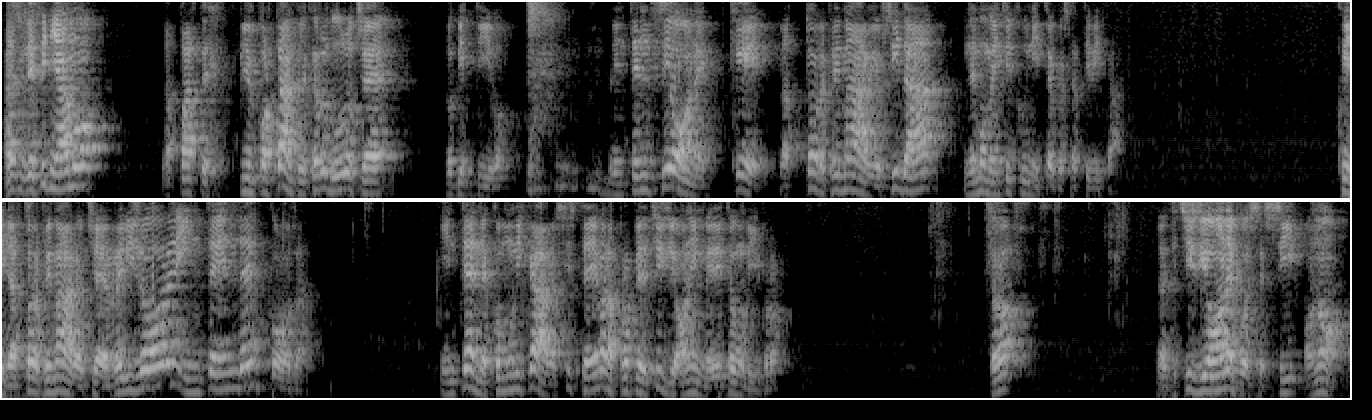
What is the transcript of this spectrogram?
Adesso definiamo la parte più importante del caso d'uso, cioè l'obiettivo, l'intenzione che l'attore primario si dà nel momento in cui inizia questa attività. Quindi l'attore primario, cioè il revisore, intende cosa? Intende comunicare al sistema la propria decisione in merito a un libro. Però la decisione può essere sì o no,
